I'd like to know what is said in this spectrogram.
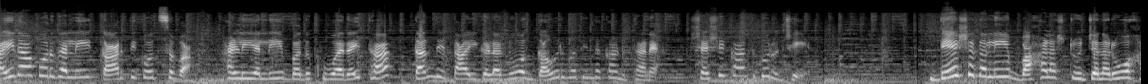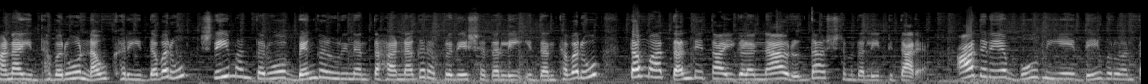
ಐನಾಪುರದಲ್ಲಿ ಕಾರ್ತಿಕೋತ್ಸವ. ಹಳ್ಳಿಯಲ್ಲಿ ಬದುಕುವ ರೈತ ತಂದೆ ತಾಯಿಗಳನ್ನು ಗೌರವದಿಂದ ಕಾಣುತ್ತಾನೆ. ಶಶಿಕಾಂತ್ ಗುರುಜಿ. ದೇಶದಲ್ಲಿ ಬಹಳಷ್ಟು ಜನರು, ಹಣ ಇದ್ದವರು, ನೌಕರಿ ಇದ್ದವರು, ಶ್ರೀಮಂತರು, ಬೆಂಗಳೂರಿನಂತಹ ನಗರ ಪ್ರದೇಶದಲ್ಲಿ ಇದ್ದಂಥವರು ತಮ್ಮ ತಂದೆ ತಾಯಿಗಳನ್ನ ವೃದ್ಧಾಶ್ರಮದಲ್ಲಿ ಇಟ್ಟಿದ್ದಾರೆ. ಆದರೆ ಭೂಮಿಯೇ ದೇವರು ಅಂತ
